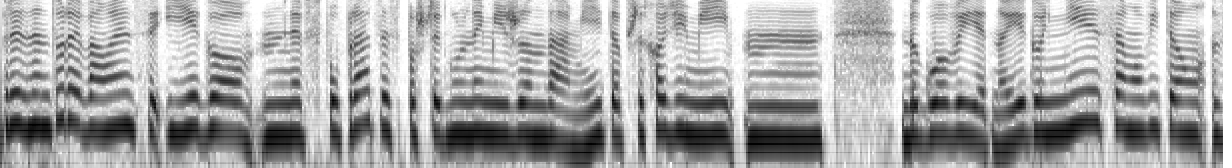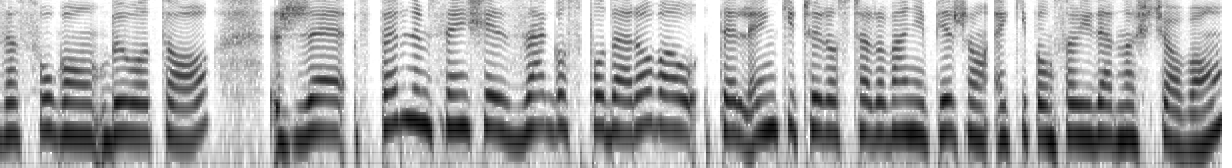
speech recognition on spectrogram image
prezydenturę Wałęsy i jego mm, współpracę z poszczególnymi rządami, to przychodzi mi mm, do głowy jedno. Jego niesamowitą zasługą było to, że w pewnym sensie zagospodarował te lęki czy rozczarowanie pierwszą ekipą solidarnościową.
